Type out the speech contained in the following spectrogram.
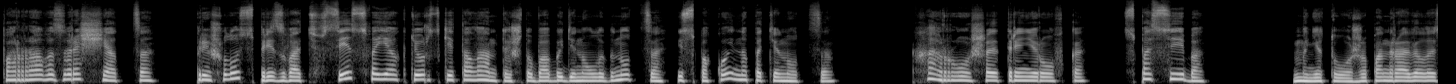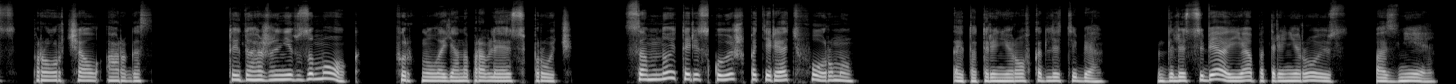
Пора возвращаться. Пришлось призвать все свои актерские таланты, чтобы обыденно улыбнуться и спокойно потянуться. Хорошая тренировка. Спасибо. Мне тоже понравилось, проурчал Аргас. Ты даже не взмок, фыркнула я, направляясь прочь. Со мной ты рискуешь потерять форму. Это тренировка для тебя. Для себя я потренируюсь позднее,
